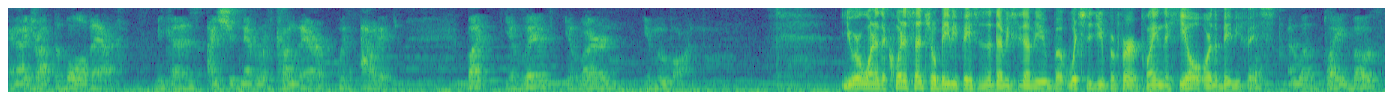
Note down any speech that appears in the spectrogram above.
and I dropped the ball there because I should never have come there without it. But you live, you learn, you move on. You were one of the quintessential baby faces of WCW, but which did you prefer, playing the heel or the baby face? I love playing both,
